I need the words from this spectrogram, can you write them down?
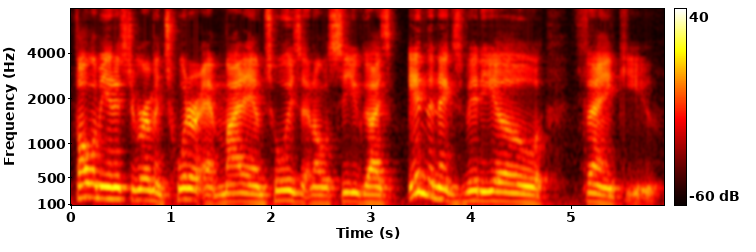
Follow me on Instagram and Twitter at MyDamnToys, and I will see you guys in the next video. Thank you.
